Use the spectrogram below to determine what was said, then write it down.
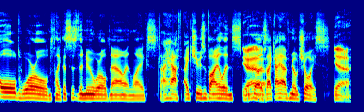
old world, like this is the new world now, and like I have I choose violence Yeah. because like I have no choice. Yeah.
